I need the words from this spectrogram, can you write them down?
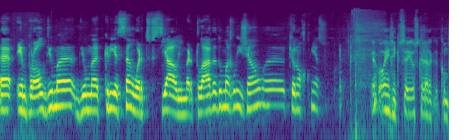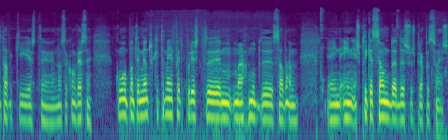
uh, em prol de uma, de uma criação artificial e martelada de uma religião uh, que eu não reconheço. Eu, Henrique, eu se calhar completava aqui esta nossa conversa com um apontamento que também é feito por este Mahmoud Saddam, em, em explicação da, das suas preocupações.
